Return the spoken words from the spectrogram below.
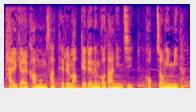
달걀 가뭄 사태를 맞게 되는 것 아닌지 걱정입니다.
